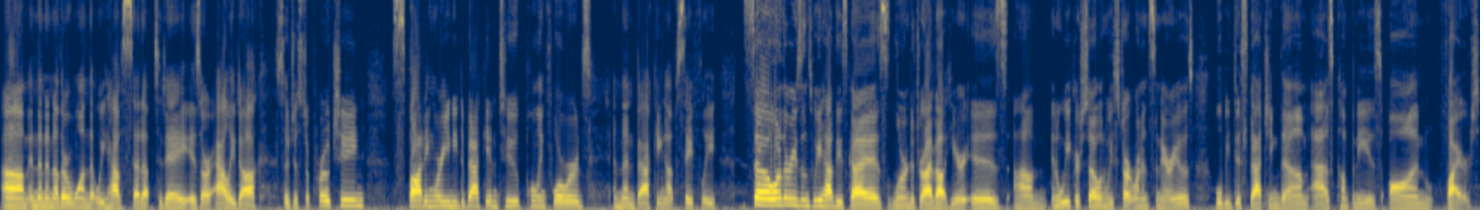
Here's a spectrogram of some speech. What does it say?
Um, and then another one that we have set up today is our alley dock. So just approaching, spotting where you need to back into, pulling forwards, and then backing up safely. So one of the reasons we have these guys learn to drive out here is um, in a week or so when we start running scenarios, we'll be dispatching them as companies on fires.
